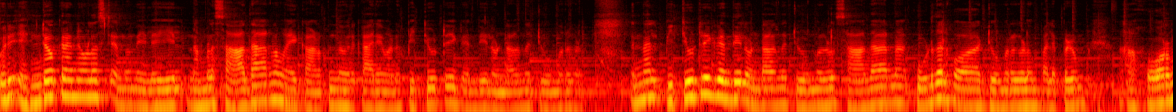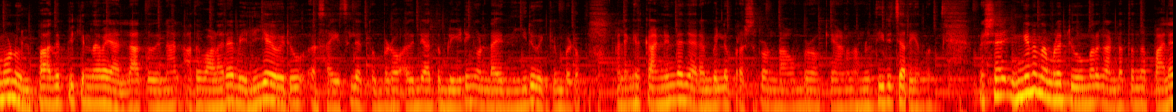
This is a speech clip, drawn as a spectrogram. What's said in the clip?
ഒരു എൻഡോക്രൈനോളജിസ്റ്റ് എന്ന നിലയിൽ നമ്മൾ സാധാരണമായി കാണപ്പെടുന്ന ഒരു കാര്യമാണ് പിറ്റ്യൂട്ടറി ഗ്രന്ഥിയിൽ ഉണ്ടാകുന്ന ട്യൂമറുകൾ എന്നാൽ പിറ്റ്യൂട്ടറി ഗ്രന്ഥിയിൽ ഉണ്ടാകുന്ന ട്യൂമറുകൾ സാധാരണ കൂടുതൽ ട്യൂമറുകളും പലപ്പോഴും ഹോർമോൺ ഉൽപ്പാദിപ്പിക്കുന്നവയല്ലാത്തതിനാൽ അത് വളരെ വലിയ ഒരു സൈസിലെത്തുമ്പോഴോ അതിന്റെ അകത്ത് ബ്ലീഡിംഗ് ഉണ്ടായി നീര് വെക്കുമ്പോഴോ അല്ലെങ്കിൽ കണ്ണിന്റെ ഞരമ്പിൽ പ്രഷർ ഉണ്ടാകുമ്പോഴോ ഒക്കെയാണ് നമ്മൾ തിരിച്ചറിയുന്നത്. പക്ഷേ ഇങ്ങനെ നമ്മൾ ട്യൂമർ കണ്ടെത്തുന്ന പല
